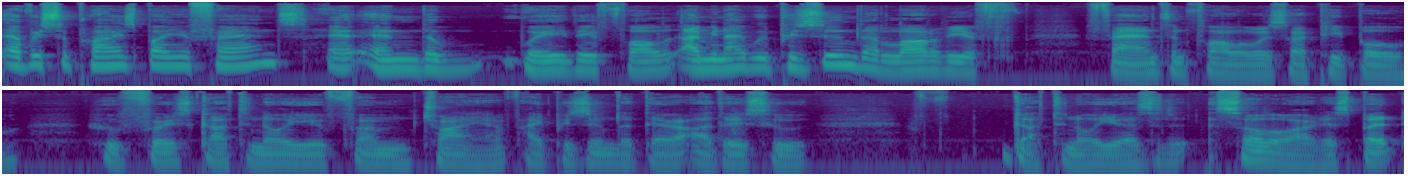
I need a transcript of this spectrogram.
ever surprised by your fans and the way they followed? i mean i would presume that a lot of your fans and followers are people who first got to know you from triumph i presume that there are others who got to know you as a solo artist but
